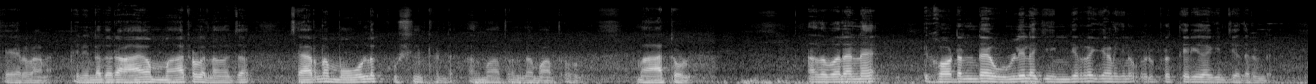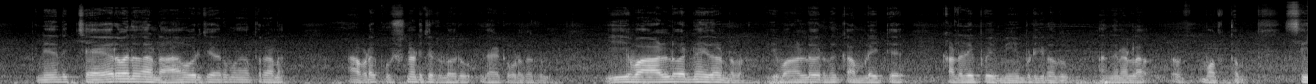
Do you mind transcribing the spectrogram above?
ചെയറുകളാണ്. പിന്നെ ഇതിന്റെ അതൊരു ആകെ മാറ്റമുള്ള എന്താണെന്ന് വെച്ചാൽ ചെയറിന്റെ മുകളിൽ കുഷൻ ഇട്ടിട്ടുണ്ട്. അത് മാത്രം എന്താ മാത്രമേ ഉള്ളൂ. മാറ്റമുള്ളൂ. അതുപോലെ തന്നെ ഹോട്ടലിന്റെ ഉള്ളിലൊക്കെ ഇന്റീരിയറൊക്കെ ആണെങ്കിലും ഒരു പ്രത്യേക രീതിയാക്കി ചെയ്തിട്ടുണ്ട്. പിന്നെ ഇതിന്റെ ചെയർ വന്നതാണ്ട് ആ ഒരു ചെയർ മാത്രമാണ് അവിടെ കുഷൻ അടിച്ചിട്ടുള്ള ഒരു ഇതായിട്ട് കൊടുത്തിട്ടുള്ളൂ ഈ വാളിൽ വരുന്ന ഇതുണ്ടല്ലോ ഈ വാളിൽ വരുന്ന കംപ്ലീറ്റ് കടലിൽ പോയി മീൻ പിടിക്കുന്നതും അങ്ങനെയുള്ള മൊത്തം സീ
